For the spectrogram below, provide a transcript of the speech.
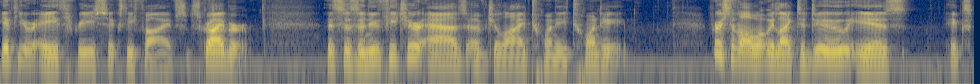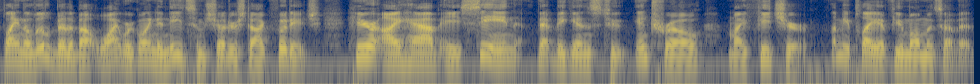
if you're a 365 subscriber. This is a new feature as of July 2020. First of all, what we'd like to do is explain a little bit about why we're going to need some Shutterstock footage. Here I have a scene that begins to intro my feature. Let me play a few moments of it.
